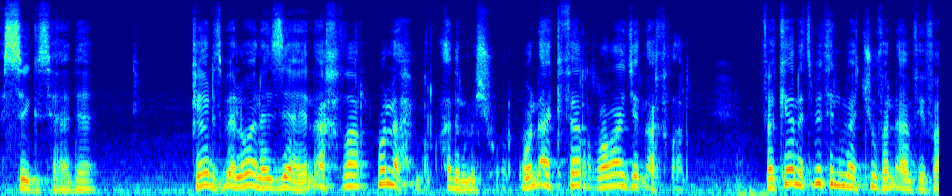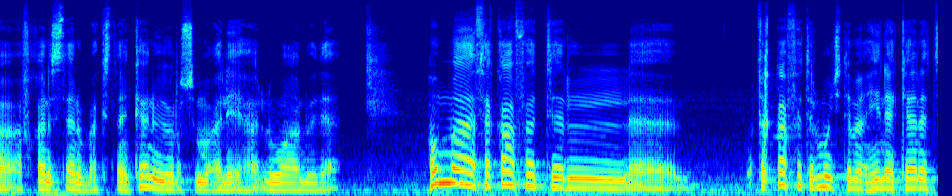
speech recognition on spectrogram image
السكس هذا كانت بألوانها الزاهية الأخضر والأحمر هذا المشهور والأكثر رواج الأخضر فكانت مثل ما تشوف الآن في أفغانستان وباكستان كانوا يرسموا عليها ألوان وذا هم ثقافة ثقافة المجتمع هنا كانت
